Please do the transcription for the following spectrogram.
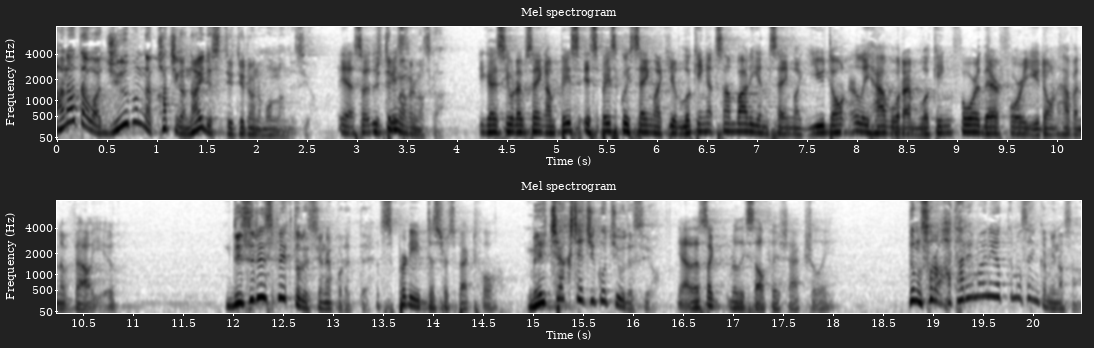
あなたは十分な価値がないですって言ってるようなもんなんですよ Yeah, so 言ってる意味わかりますか you guys see what I'm saying? I'm bas- it's basically saying, like, you're looking at somebody and saying, like, you don't really have what I'm looking for, therefore, you don't have enough value. ディスリスペクトですよねこれって It's pretty disrespectful. めちゃくちゃ自己中ですよ Yeah, that's like really selfish, actually. でもそれ当たり前にやってませんか皆さん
